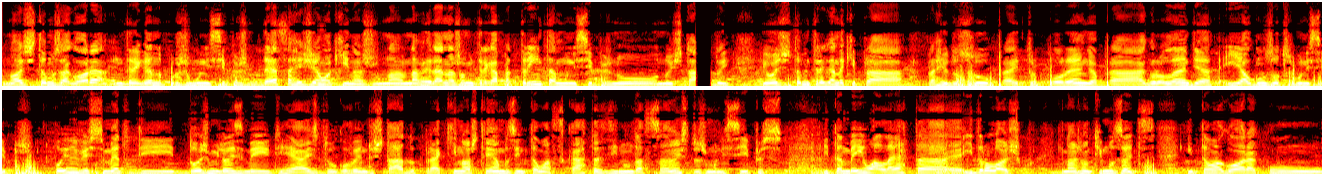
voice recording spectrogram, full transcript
Nós estamos agora entregando para os municípios dessa região aqui. Nós, na, na verdade, nós vamos entregar para 30 municípios no, no estado. E, e hoje estamos entregando aqui para Rio do Sul, para Itruporanga, para Agrolândia e alguns outros municípios. Foi um investimento de 2 milhões e meio de reais do governo do estado para que nós tenhamos então as cartas de inundações dos municípios e também o alerta é, hidrológico que nós não tínhamos antes. Então agora com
